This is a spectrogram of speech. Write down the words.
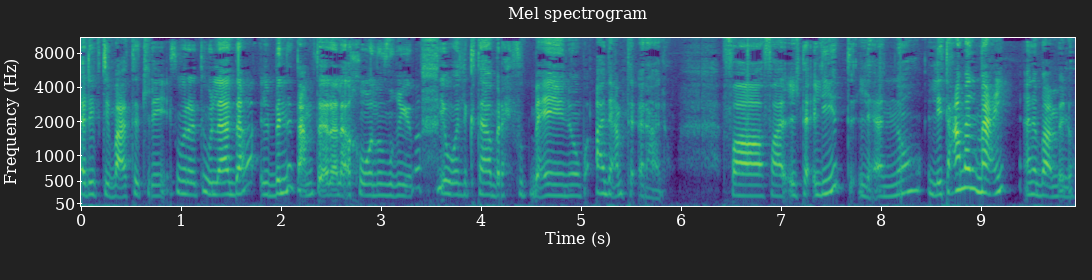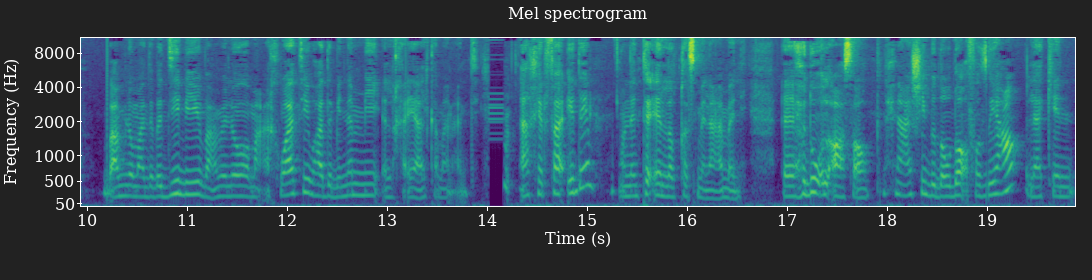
قريبتي بعثت لي صورة ولادها البنت عم تقرا لاخوها الصغير هو الكتاب رح يفوت بعينه قاعدة عم تقرا له. فالتقليد لأنه اللي اتعمل معي أنا بعمله. بعمله مع دبديبي بعمله مع إخواتي وهذا بينمي الخيال كمان عندي. آخر فائدة وننتقل للقسم العملي. آه، هدوء الأعصاب. نحن عايشين بضوضاء فظيعة لكن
